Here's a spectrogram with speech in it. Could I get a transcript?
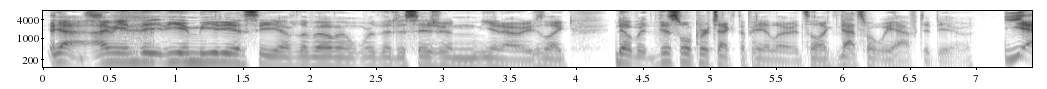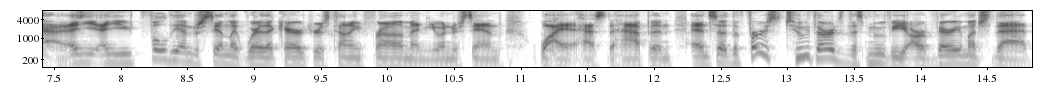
yeah, I mean the, the immediacy of the moment where the decision, you know, he's like, no, but this will protect the payload. So like that's what we have to do. Yeah, and you, and you fully understand like where that character is coming from, and you understand why it has to happen. And so the first two thirds of this movie are very much that,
